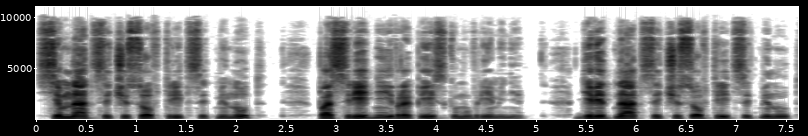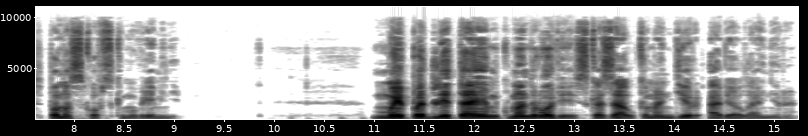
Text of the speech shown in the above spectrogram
17 часов 30 минут по среднеевропейскому времени, 19 часов 30 минут по московскому времени. «Мы подлетаем к Монровии», — сказал командир авиалайнера.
